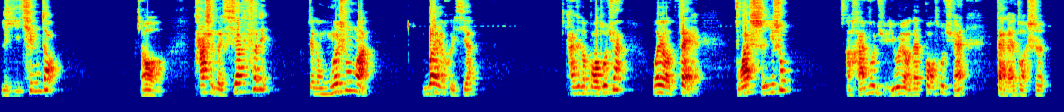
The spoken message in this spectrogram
李清照。哦，他是个写词的，这个木松啊，我也会写。看这个趵突泉，我要再作诗一首。啊，韩复榘又要在趵突泉再来作诗。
